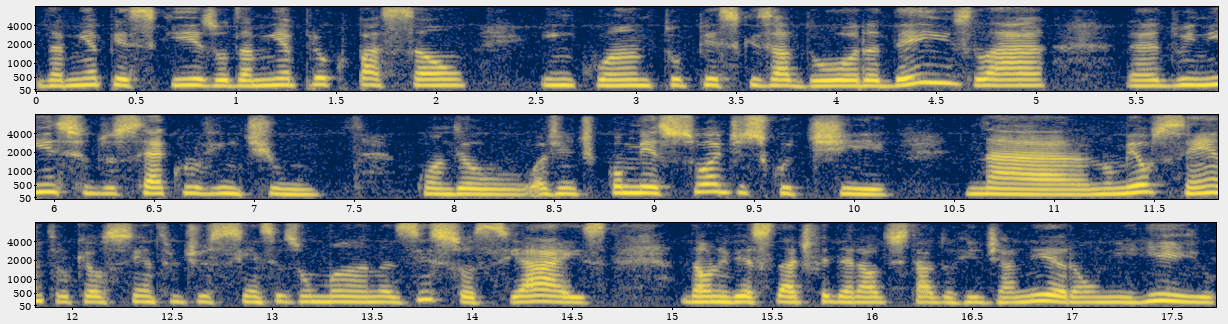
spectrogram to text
da, minha pesquisa ou da minha preocupação enquanto pesquisadora, desde lá é, do início do século XXI, quando eu, a gente começou a discutir na, no meu centro, que é o Centro de Ciências Humanas e Sociais da Universidade Federal do Estado do Rio de Janeiro, a Unirio,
